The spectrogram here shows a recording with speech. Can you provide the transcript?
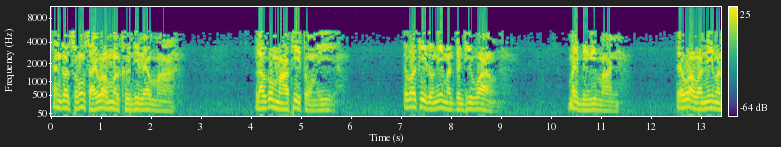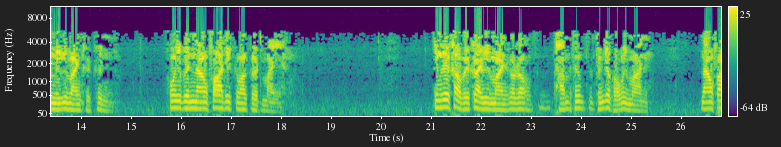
ท่านก็สงสัยว่าเมื่อคืนที่แล้วมา เราก็มาที่ตรงนี้ แต่ว่าที่ตรงนี้มันเป็นที่ว่าง ไม่มีวิมาน แต่ว่าวันนี้มันมีวิมานเกิดขึ้น คงจะเป็นนางฟ้าที่มาเกิดใหม่ จึงได้เข้าไปใกล้วิมานก็เราถามถึงถึงเจ้าของวิมาน นางฟ้า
